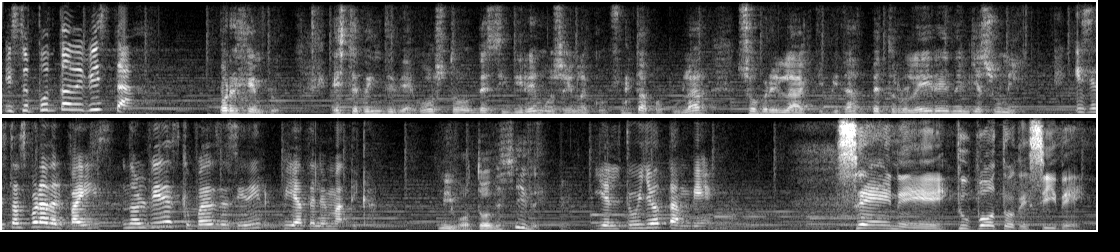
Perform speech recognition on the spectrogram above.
¿Y su punto de vista? Por ejemplo, este 20 de agosto decidiremos en la consulta popular sobre la actividad petrolera en el Yasuní. Y si estás fuera del país, no olvides que puedes decidir vía telemática. Mi voto decide. Y el tuyo también. CNE, tu voto decide.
